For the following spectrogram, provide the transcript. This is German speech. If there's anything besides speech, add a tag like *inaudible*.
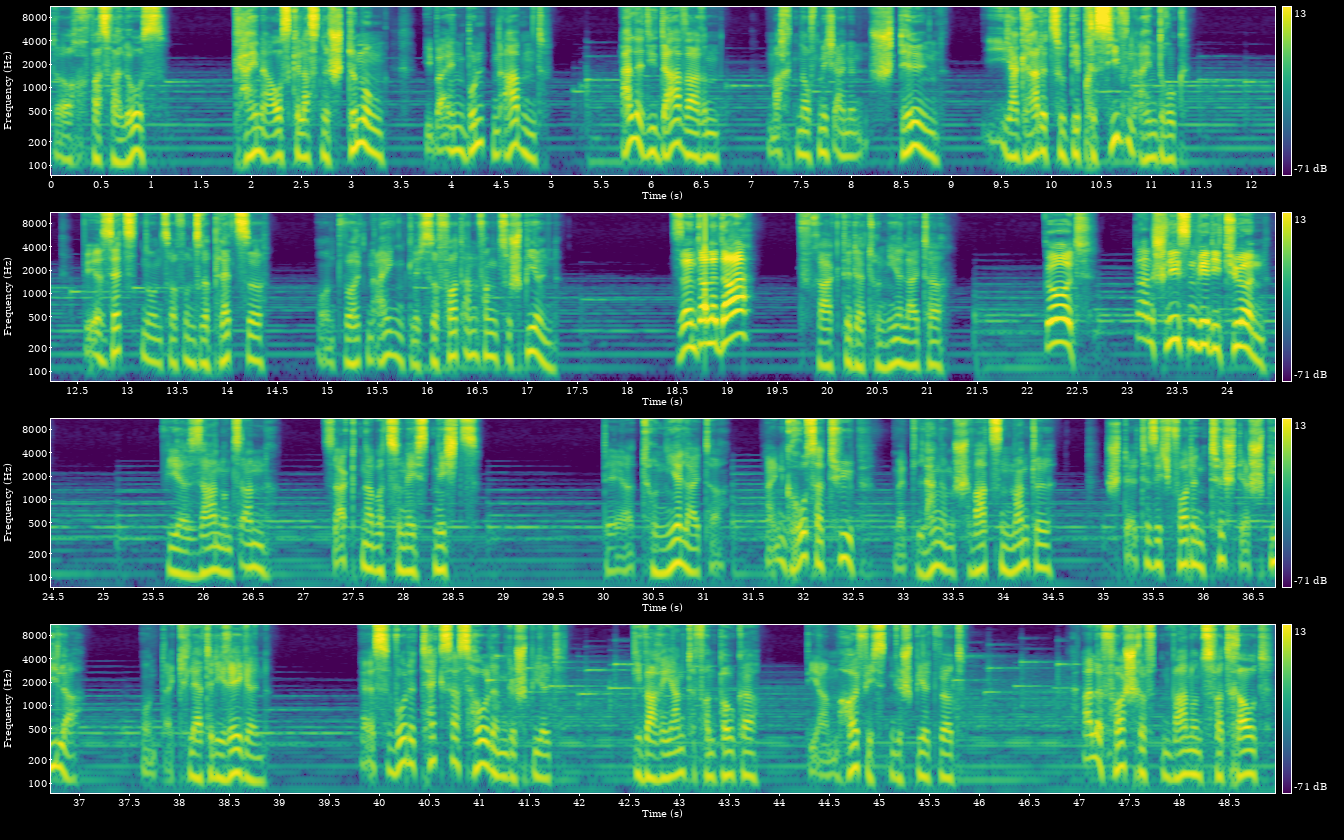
Doch was war los? Keine ausgelassene Stimmung wie bei einem bunten Abend. Alle, die da waren, machten auf mich einen stillen, ja geradezu depressiven Eindruck. Wir setzten uns auf unsere Plätze und wollten eigentlich sofort anfangen zu spielen. Sind alle da? fragte der Turnierleiter. Gut, dann schließen wir die Türen. Wir sahen uns an, sagten aber zunächst nichts. Der Turnierleiter, ein großer Typ mit langem schwarzen Mantel, stellte sich vor den Tisch der Spieler und erklärte die Regeln. Es wurde Texas Hold'em gespielt, die Variante von Poker, die am häufigsten gespielt wird. Alle Vorschriften waren uns vertraut,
